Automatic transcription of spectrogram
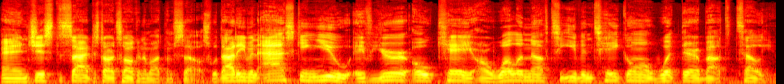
and just decide to start talking about themselves without even asking you if you're okay or well enough to even take on what they're about to tell you.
